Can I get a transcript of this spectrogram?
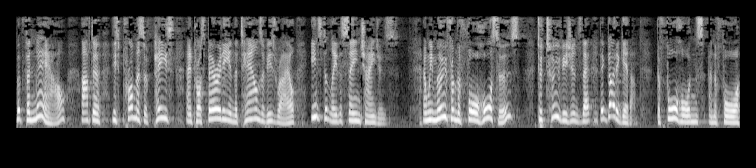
But for now, after this promise of peace and prosperity in the towns of Israel, instantly the scene changes. And we move from the four horses to two visions that, that go together. The four horns and the four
